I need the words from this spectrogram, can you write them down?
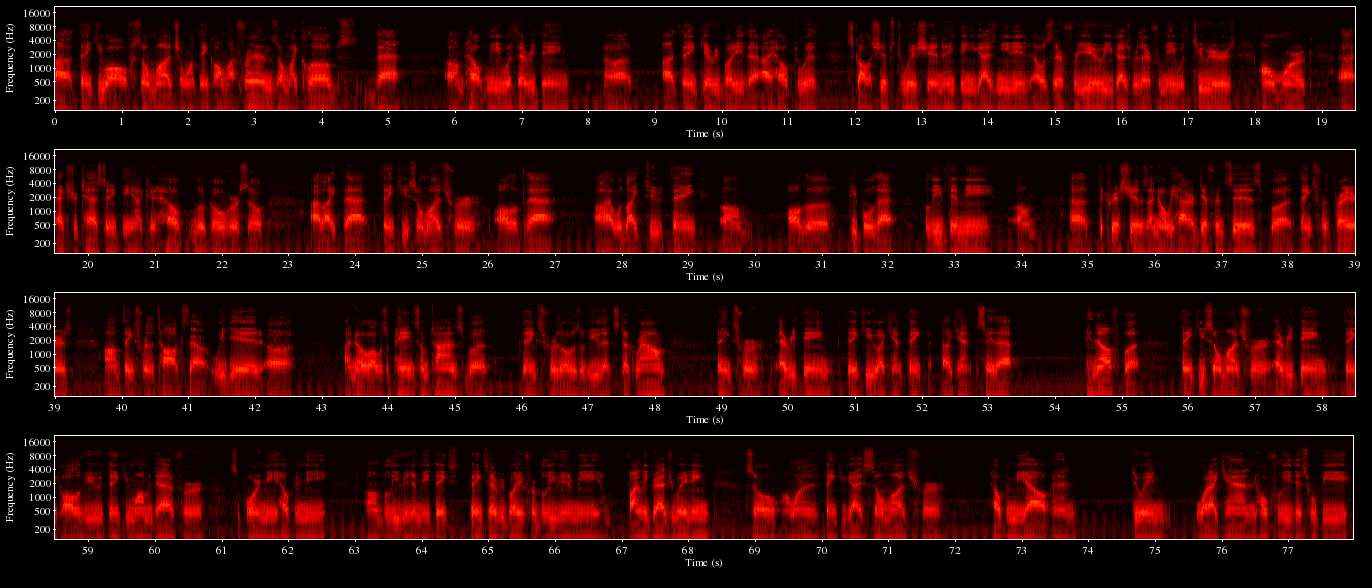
uh, thank you all so much. I want to thank all my friends, all my clubs that um, helped me with everything. Uh, I thank everybody that I helped with scholarships, tuition, anything you guys needed. I was there for you. You guys were there for me with tutors, homework, uh, extra tests, anything I could help look over. So I like that. Thank you so much for all of that. I would like to thank um, all the people that believed in me, um, uh, the Christians. I know we had our differences, but thanks for the prayers. Um, thanks for the talks that we did. Uh, I know I was a pain sometimes, but thanks for those of you that stuck around. Thanks for everything. Thank you. I can't thank. I can't say that enough, but thank you so much for everything. Thank all of you. Thank you, mom and dad, for supporting me, helping me, um, believing in me. Thanks, thanks everybody for believing in me. I'm finally graduating, So I wanted to thank you guys so much for helping me out and doing what I can. And hopefully, this will be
